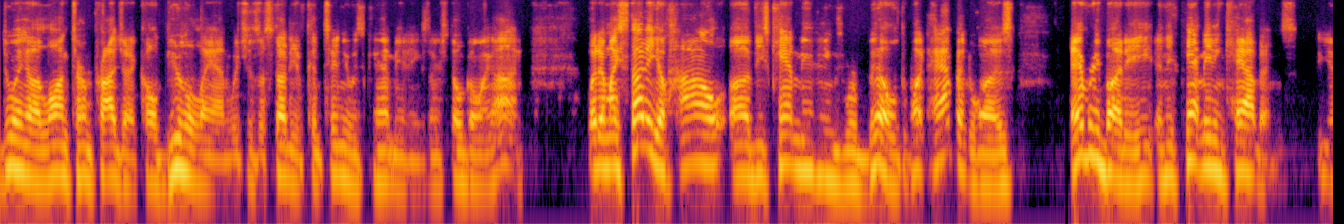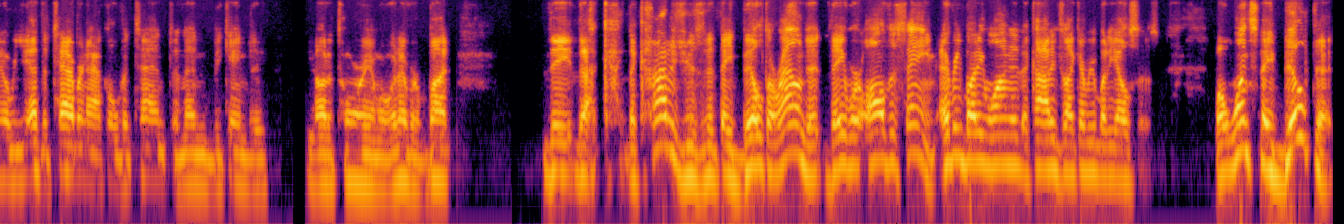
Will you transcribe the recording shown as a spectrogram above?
doing a long term project called Beulah which is a study of continuous camp meetings, they're still going on. But in my study of how uh, these camp meetings were built, what happened was everybody in these camp meeting cabins, you know, you had the tabernacle, the tent, and then became the, the auditorium or whatever. But the, the the cottages that they built around it, they were all the same. Everybody wanted a cottage like everybody else's. But once they built it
